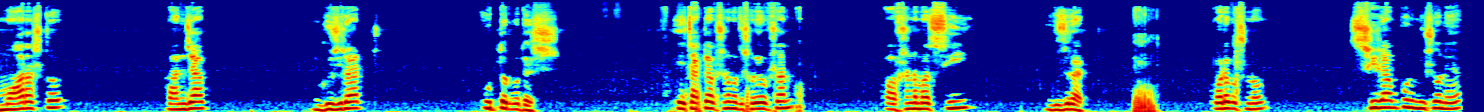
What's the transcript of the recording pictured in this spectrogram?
মহারাষ্ট্র, পাঞ্জাব, গুজরাট, উত্তরপ্রদেশ। এই চারটি অপশনের মধ্যে সঠিক option option number C Gujarat. পরে প্রশ্ন, শ্রীরামপুর মিশনে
